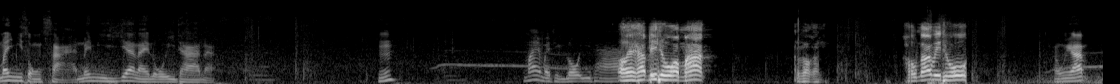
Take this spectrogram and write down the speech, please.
ไม่มีสงสารไม่มีเฮียอะไรโลอีธานอะหึไม่หมายถึงโลอีธานโอเคครับพี่ถูกมากเอาบอกกันของมากพี่ทู ขอบคุณครับ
